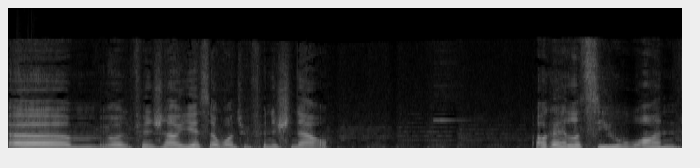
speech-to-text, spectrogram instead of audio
Um, you want to finish now? Yes, I want to finish now. Okay, let's see who won.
